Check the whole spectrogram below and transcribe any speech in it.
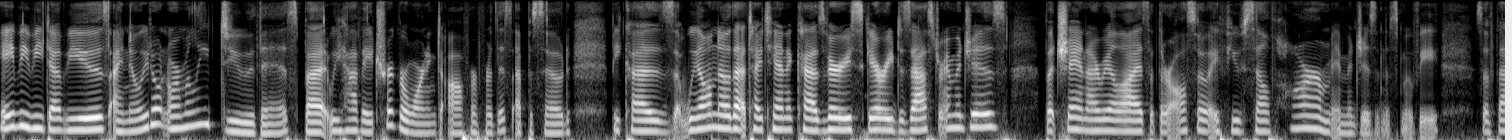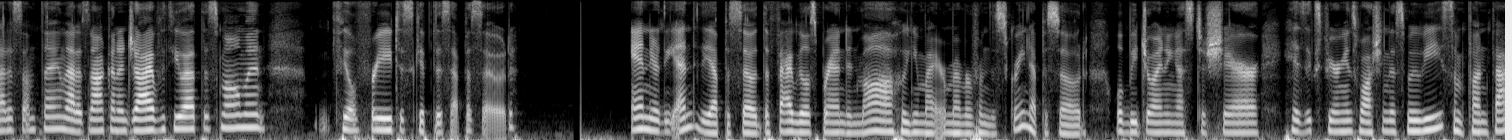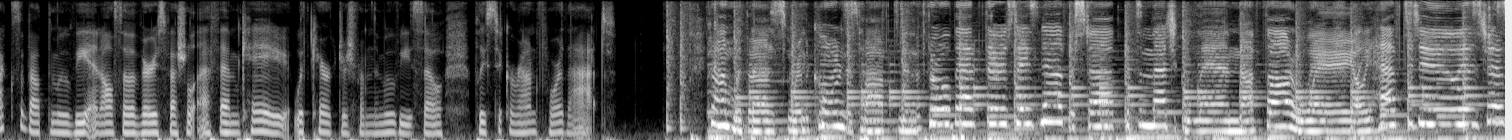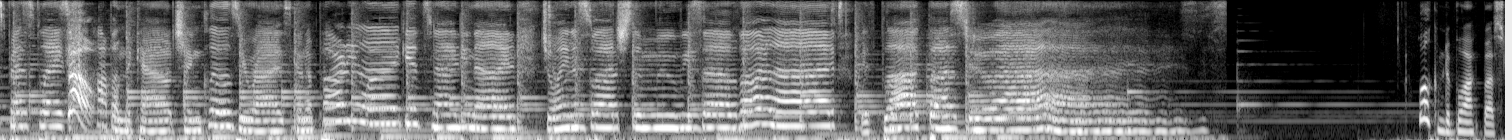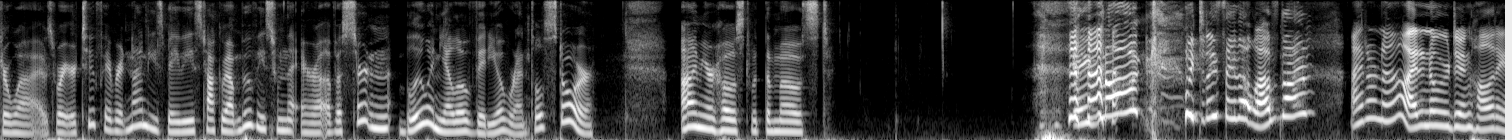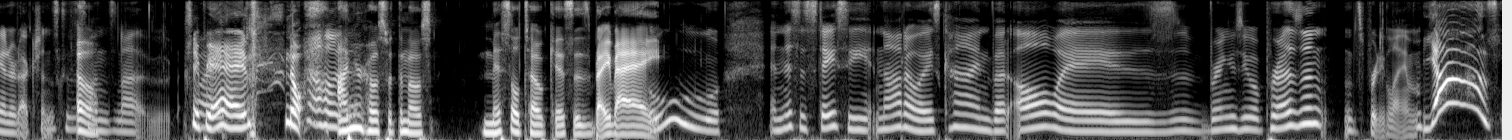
Hey BBWs, I know we don't normally do this, but we have a trigger warning to offer for this episode because we all know that Titanic has very scary disaster images, but Shea and I realize that there are also a few self harm images in this movie. So if that is something that is not going to jive with you at this moment, feel free to skip this episode. And near the end of the episode, the fabulous Brandon Ma, who you might remember from the Scream episode, will be joining us to share his experience watching this movie, some fun facts about the movie, and also a very special FMK with characters from the movie. So please stick around for that. Come with us where the corn is popped and the throwback Thursdays never stop. It's a magical land not far away. All you have to do is just press play. So hop on the couch and close your eyes. Gonna party like it's 99. Join us, watch the movies of our lives with Blockbuster Eyes. Welcome to Blockbuster Wives, where your two favorite 90s babies talk about movies from the era of a certain blue and yellow video rental store. I'm your host with the most. Eggnog? Wait, did I say that last time? I don't know. I didn't know we were doing holiday introductions because this Oh. one's not. Surprise. no, Oh, I'm your host with the most mistletoe kisses, baby. Ooh. And this is Stacy, not always kind, but always brings you a present. It's pretty lame. Yes!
